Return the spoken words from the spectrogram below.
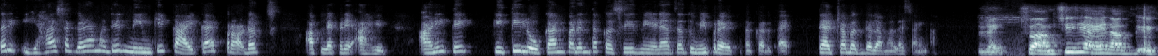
तर ह्या सगळ्यामध्ये नेमके काय काय प्रॉडक्ट्स आपल्याकडे आहेत? आणि ते किती लोकांपर्यंत कसे नेण्याचा तुम्ही प्रयत्न करताय? त्याच्याबद्दल आम्हाला सांगा. राईट सो आमची जी आहे ना एक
